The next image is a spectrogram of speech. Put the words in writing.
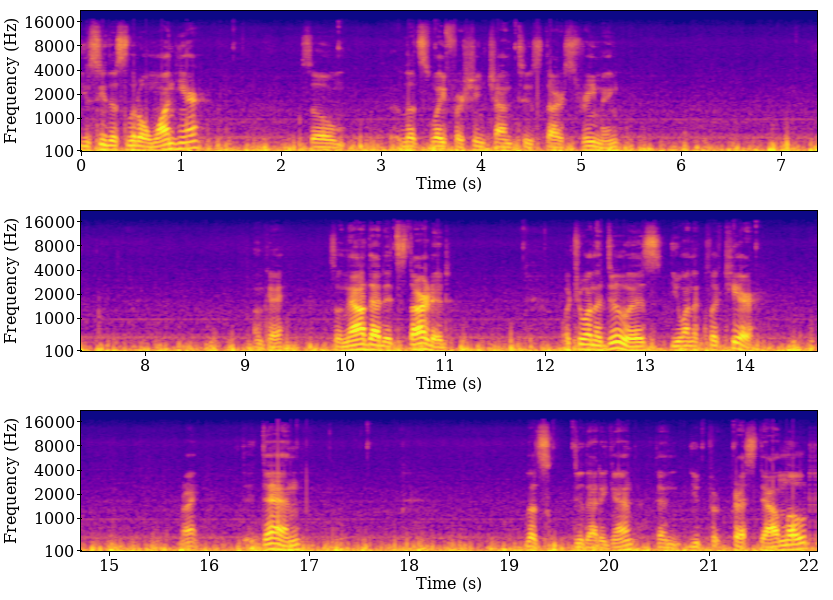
you see this little one here. So let's wait for Shinchan to start streaming. Okay? So now that it started what you want to do is you want to click here right? Then let's do that again. Then you press download.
